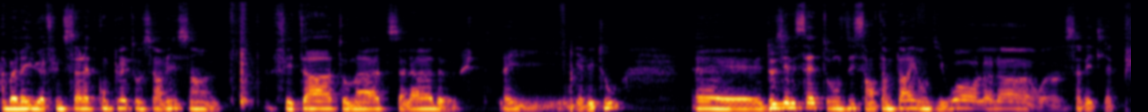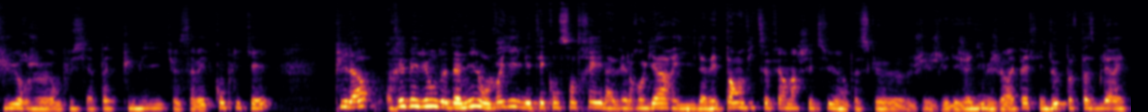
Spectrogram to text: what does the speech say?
Ah bah là, il lui a fait une salade complète au service. Hein. Feta, tomate, salade. Là, il y avait tout. Euh, deuxième set, on se dit, ça entame pareil. On se dit, wow là là, euh, ça va être la purge. En plus, il n'y a pas de public. Ça va être compliqué. Puis là, rébellion de Daniel, on le voyait, il était concentré, il avait le regard, il n'avait pas envie de se faire marcher dessus, hein, parce que je, l'ai déjà dit, mais je le répète, les deux peuvent pas se blairer.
